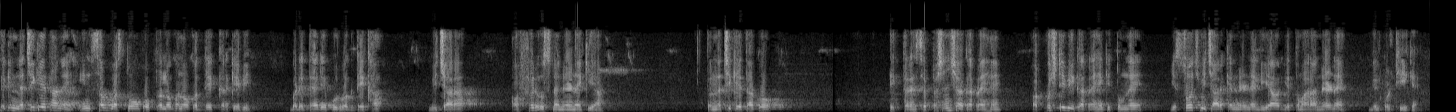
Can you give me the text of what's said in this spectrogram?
लेकिन नचिकेता ने इन सब वस्तुओं को, प्रलोभनों को देख करके भी बड़े धैर्य पूर्वक देखा, विचारा और फिर उसने निर्णय किया। तो नचिकेता को एक तरह से प्रशंसा कर रहे हैं और पुष्टि भी कर रहे हैं कि तुमने ये सोच विचार के निर्णय लिया और ये तुम्हारा निर्णय बिल्कुल ठीक है।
